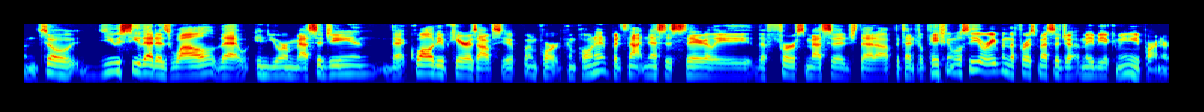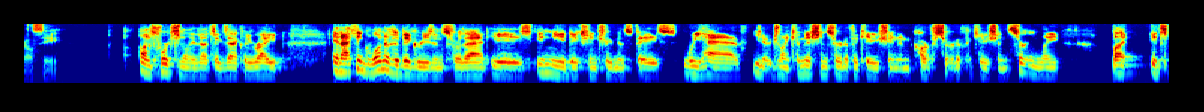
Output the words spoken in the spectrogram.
Um, so, do you see that as well? That in your messaging, that quality of care is obviously an important component, but it's not necessarily the first message that a potential patient will see, or even the first message maybe a community partner will see. Unfortunately, that's exactly right. And I think one of the big reasons for that is in the addiction treatment space, we have, you know, Joint Commission certification and CARF certification, certainly, but it's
